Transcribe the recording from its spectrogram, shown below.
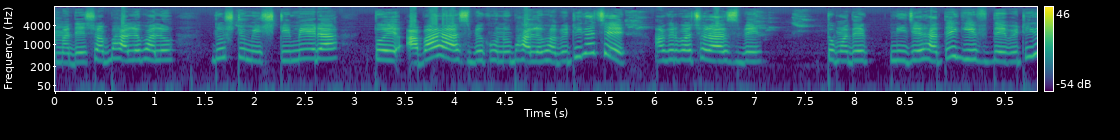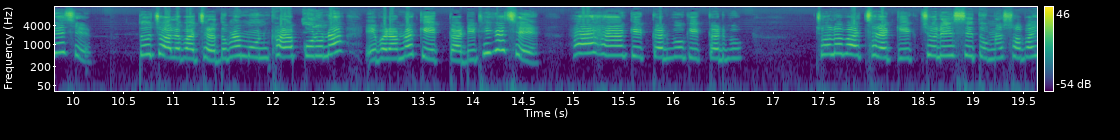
আমাদের সব ভালো ভালো। দুষ্টু মিষ্টি মেয়েরা তো আবার আসবে কোনো ভালোভাবে, ঠিক আছে? আগের বছর আসবে। তোমাদের নিজের হাতে গিফট দেবে, ঠিক আছে? তো চলো বাচ্চারা, তোমরা মন খারাপ করো না। এবার আমরা কেক কাটি, ঠিক আছে? হ্যাঁ হ্যাঁ কেক কাটবো কেক কাটবো। চলো বাচ্চারা, কেক চলে এসে তোমরা সবাই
